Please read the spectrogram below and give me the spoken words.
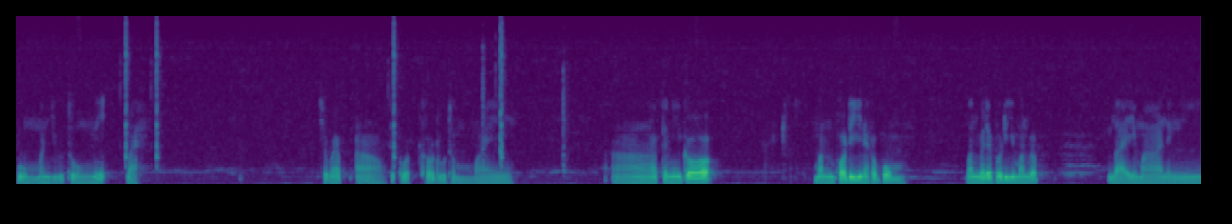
ปุ่มมันอยู่ตรงนี้ไปใช่ไหมอ้าวจะกดเข้าดูทำไมอ่าตอนนี้ก็ มันพอดีนะครับผม มันไม่ได้พอดีมันแบบไหลมาอย่างนี้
